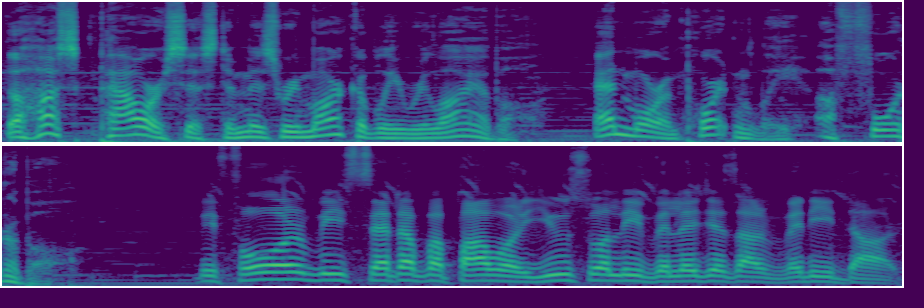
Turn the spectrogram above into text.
The Husk power system is remarkably reliable and, more importantly, affordable. Before we set up a power, usually villages are very dark.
